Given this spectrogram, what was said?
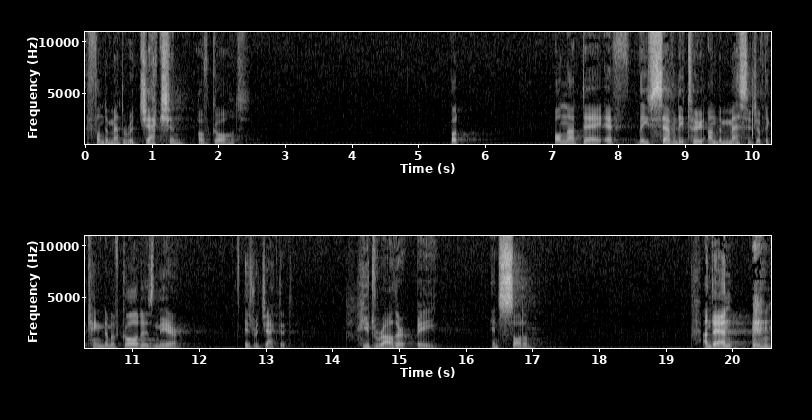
the fundamental rejection of God. On that day, if these 72 and the message of the kingdom of God is near is rejected, you'd rather be in Sodom. And then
